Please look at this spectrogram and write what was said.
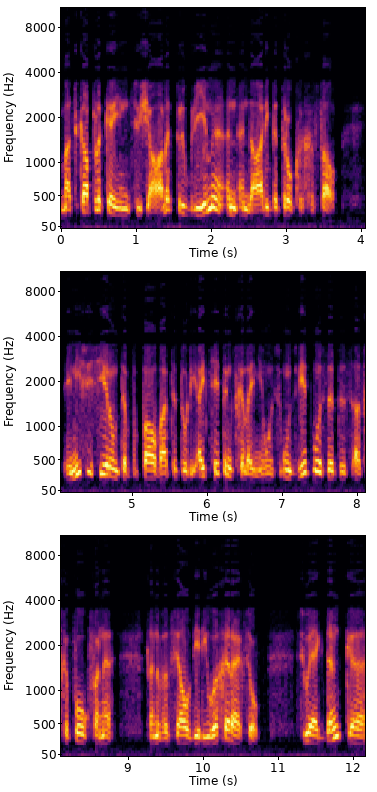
maatskaplike en sosiale probleme in in daardie betrokke geval en nie seker om te bepaal wat het tot die uitsettings gelei nie. Ons ons weet mos dit is as gevolg van 'n van 'n bevel deur die Hooggeregshof. So ek dink uh,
